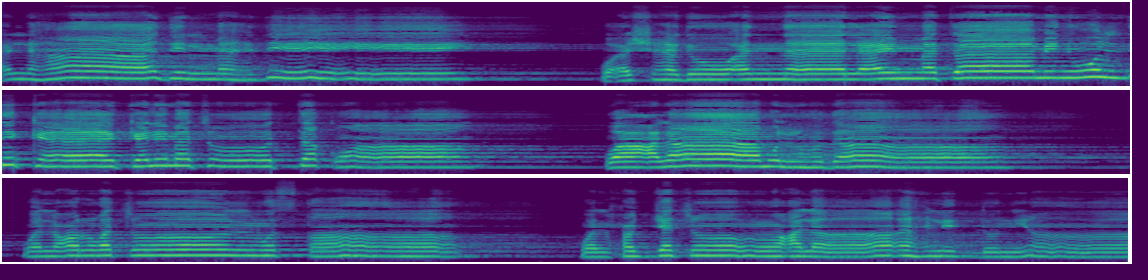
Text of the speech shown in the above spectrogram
الهادي المهدي. وأشهد أن الأئمة من ولدك كلمة التقوى وأعلام الهدى والعروة المثقى والحجة على أهل الدنيا.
